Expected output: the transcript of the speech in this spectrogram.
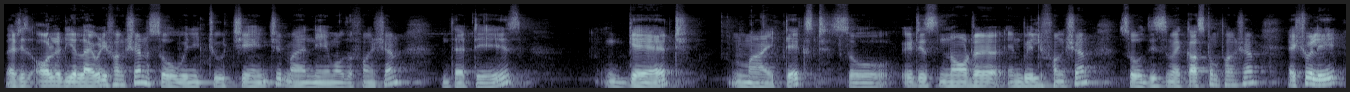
That is already a library function so we need to change my name of the function. That is get my text. So it is not a inbuilt function. So this is my custom function. Actually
